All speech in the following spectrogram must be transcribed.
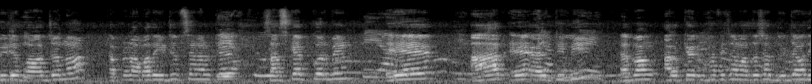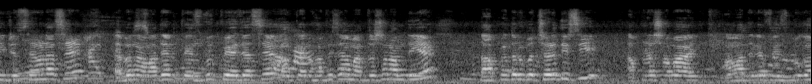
ভিডিও পাওয়ার জন্য। আপনারা আমাদের ইউটিউব চ্যানেলকে সাবস্ক্রাইব করবেন। এ আর এ এল টিভি এবং আলকার হাফিজা মাদ্রাসা দুইটা আমাদের ইউটিউব চ্যানেল আছে এবং আমাদের ফেসবুক পেজ আছে আলকার হাফিজা মাদ্রাসা নাম দিয়ে। তো আপনাদের উপর ছেড়ে দিছি। আপনারা সবাই আমাদেরকে ফেসবুকে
